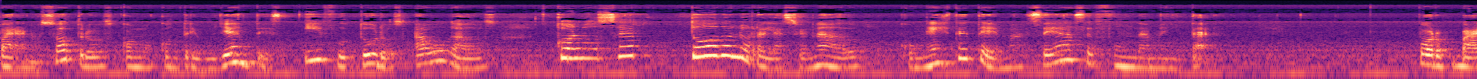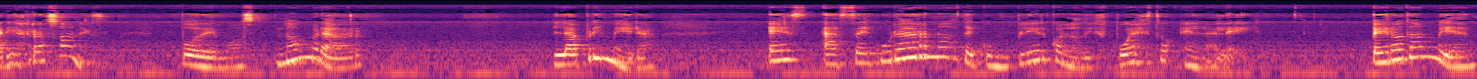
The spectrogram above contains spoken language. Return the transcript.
Para nosotros, como contribuyentes y futuros abogados, conocer todo lo relacionado con este tema se hace fundamental por varias razones. Podemos nombrar la primera es asegurarnos de cumplir con lo dispuesto en la ley, pero también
